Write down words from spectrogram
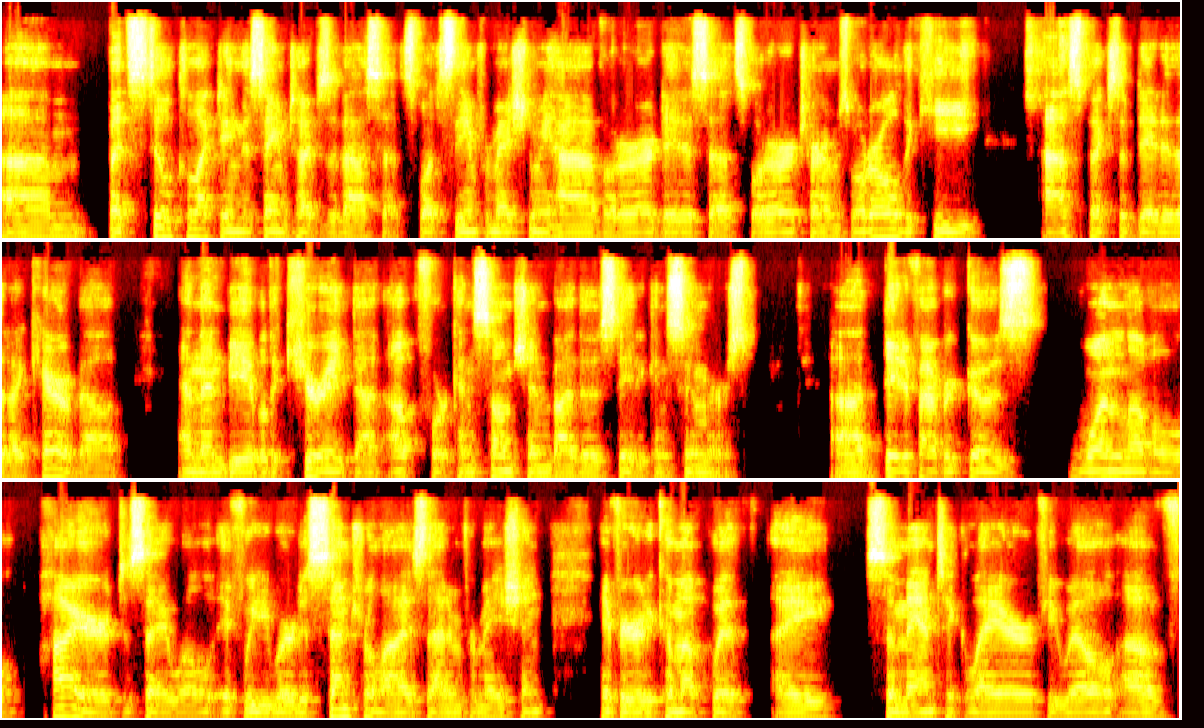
um, but still collecting the same types of assets. What's the information we have? What are our data sets? What are our terms? What are all the key aspects of data that I care about? And then be able to curate that up for consumption by those data consumers. Uh, data fabric goes one level higher to say, well, if we were to centralize that information, if we were to come up with a semantic layer, if you will, of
